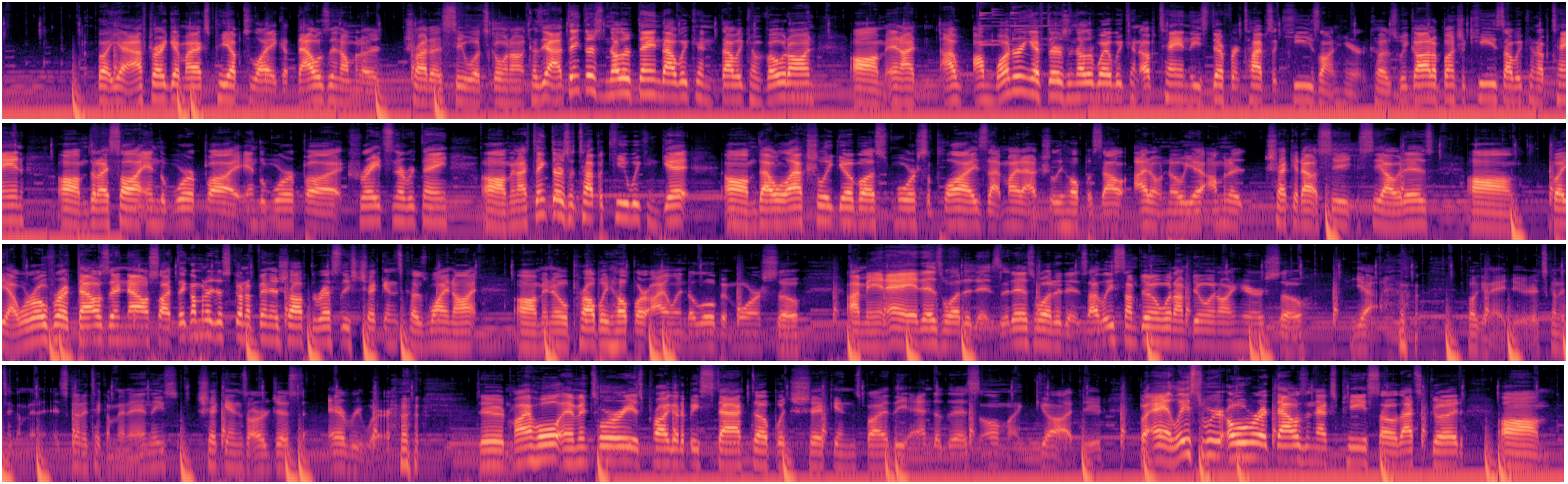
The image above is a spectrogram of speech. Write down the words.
but yeah, after I get my XP up to like a thousand, I'm gonna try to see what's going on. Cause yeah, I think there's another thing that we can that we can vote on. Um, and I, I I'm wondering if there's another way we can obtain these different types of keys on here. Cause we got a bunch of keys that we can obtain. Um, that I saw in the warp uh, in the warp uh, crates and everything. Um, and I think there's a type of key we can get um, that will actually give us more supplies that might actually help us out. I don't know yet. I'm gonna check it out, see see how it is. Um, but yeah, we're over a thousand now, so I think I'm gonna just gonna finish off the rest of these chickens because why not? Um, and it'll probably help our island a little bit more. So, I mean, hey, it is what it is. It is what it is. At least I'm doing what I'm doing on here. So, yeah. Fucking hey, dude. It's gonna take a minute. It's gonna take a minute. And these chickens are just everywhere. Dude, my whole inventory is probably to be stacked up with chickens by the end of this. Oh my god, dude. But hey, at least we're over a thousand XP, so that's good. Um,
